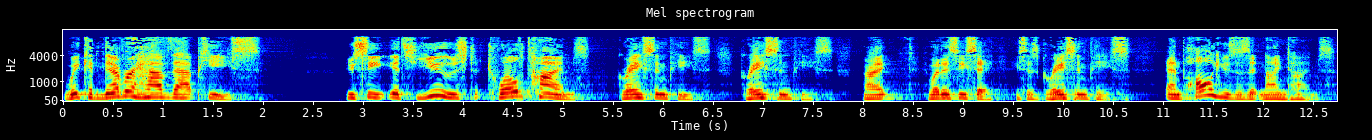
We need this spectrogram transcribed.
We could never have that peace. You see, it's used 12 times. Grace and peace. Grace and peace. right? What does he say? He says grace and peace. And Paul uses it nine times.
